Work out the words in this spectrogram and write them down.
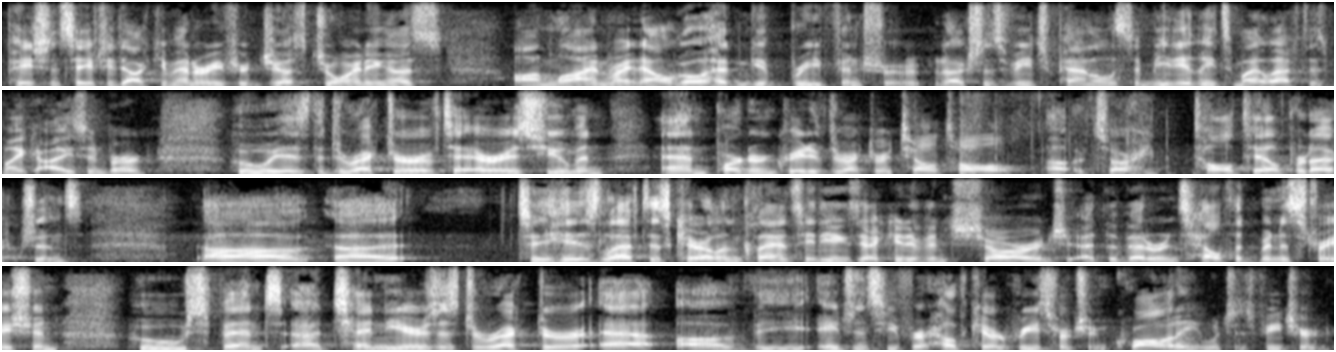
patient safety documentary. If you're just joining us online right now, I'll go ahead and give brief introductions of each panelist. Immediately to my left is Mike Eisenberg, who is the director of To Err Is Human and partner and creative director at Tall, uh, sorry, Tall Tale Productions. Uh, uh, to his left is Carolyn Clancy, the executive in charge at the Veterans Health Administration, who spent uh, 10 years as director at, of the Agency for Healthcare Research and Quality, which is featured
